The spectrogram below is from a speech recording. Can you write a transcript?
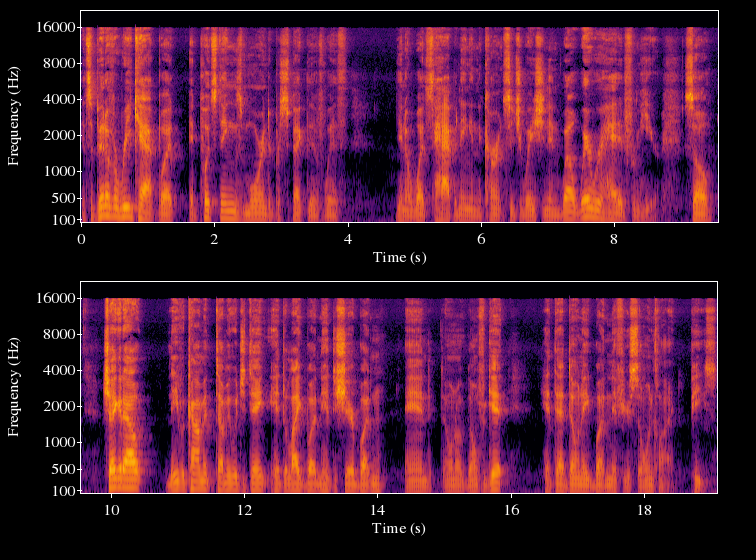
it's a bit of a recap, but it puts things more into perspective with you know what's happening in the current situation and well where we're headed from here. So, check it out. Leave a comment, tell me what you think. Hit the like button, hit the share button, and don't don't forget hit that donate button if you're so inclined. Peace.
